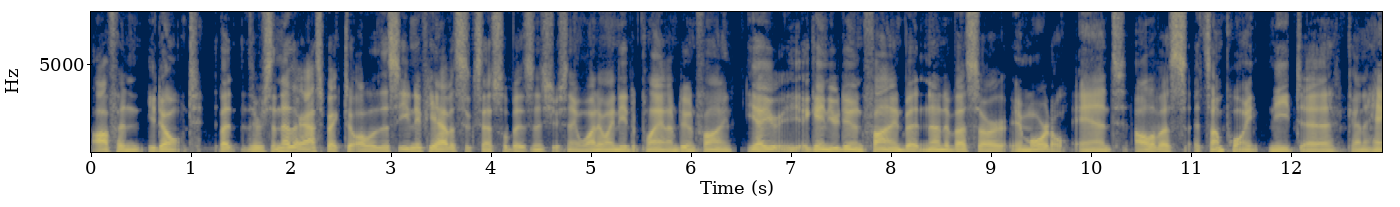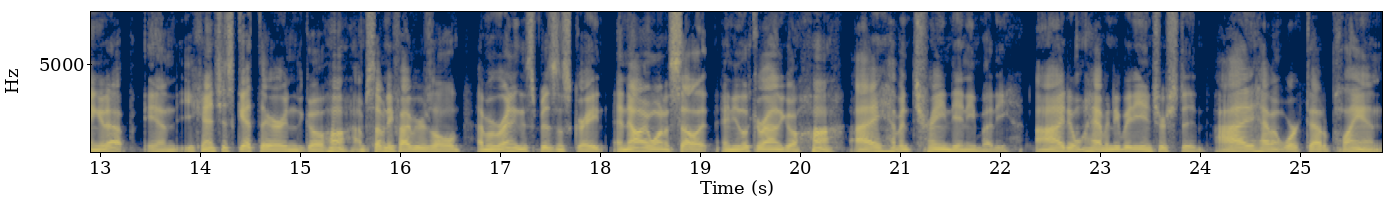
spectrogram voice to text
often you don't. But there's another aspect to all of this. Even if you have a successful business, you're saying, "Why do I need to plan? I'm doing fine." Yeah, you're again, you're doing fine, but none of us are immortal, and all of us at some point need to kind of hang it up. And you can't just get there and go, "Huh, I'm 75 years old. I've been running this business great, and now I want to sell it." And you look around and go, "Huh, I haven't trained anybody. I don't have anybody interested. I haven't worked out a plan.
